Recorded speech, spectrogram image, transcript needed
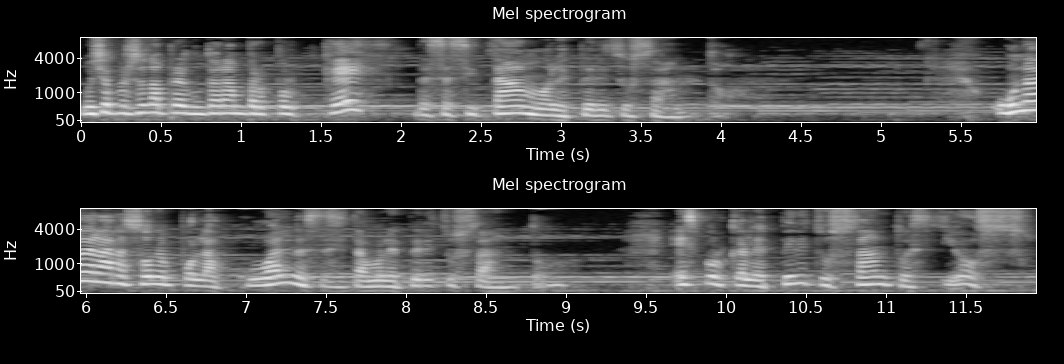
Muchas personas preguntarán, pero ¿por qué necesitamos el Espíritu Santo? Una de las razones por la cual necesitamos el Espíritu Santo es porque el Espíritu Santo es Dios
